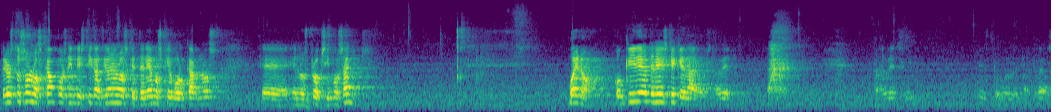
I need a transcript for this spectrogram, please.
Pero estos son los campos de investigación en los que tenemos que volcarnos eh, en los próximos años. Bueno, ¿con qué idea tenéis que quedaros? A ver. A ver si esto vuelve para atrás.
